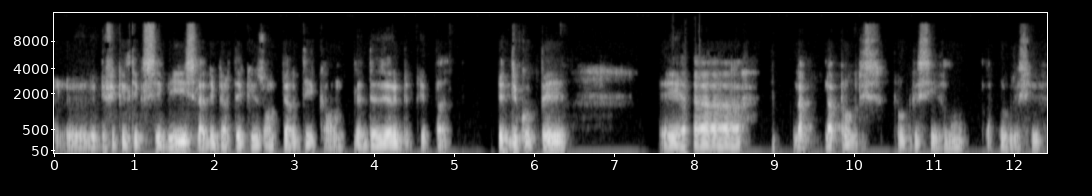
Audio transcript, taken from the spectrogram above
le, les difficultés qui sévissent, la liberté qu'ils ont perdue quand le désert est découpé. Et euh, la, la progress, progressivement, la progressive,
